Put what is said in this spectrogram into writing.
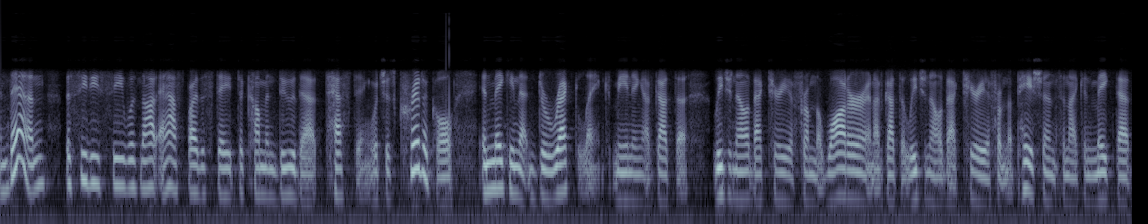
And then the CDC was not asked by the state to come and do that testing, which is critical in making that direct link, meaning I've got the Legionella bacteria from the water and I've got the Legionella bacteria from the patients, and I can make that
